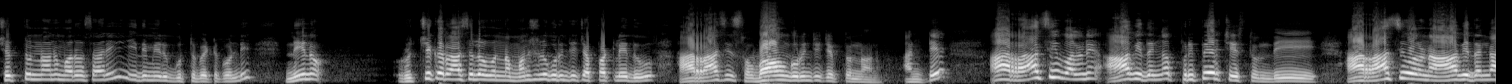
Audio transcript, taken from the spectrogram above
చెప్తున్నాను మరోసారి ఇది మీరు గుర్తుపెట్టుకోండి. నేను వృచ్చిక రాశిలో ఉన్న మనుషుల గురించి చెప్పట్లేదు ఆ రాశి స్వభావం గురించి చెప్తున్నాను. అంటే ఆ రాశి వాళ్ళని ఆ విధంగా ప్రిపేర్ చేస్తుంది. ఆ రాశి వాళ్ళని ఆ విధంగా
